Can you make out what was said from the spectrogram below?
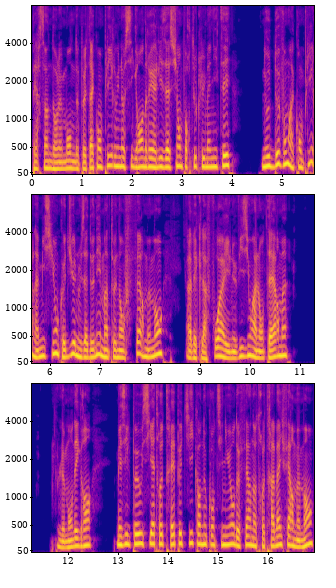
Personne dans le monde ne peut accomplir une aussi grande réalisation pour toute l'humanité. Nous devons accomplir la mission que Dieu nous a donnée maintenant fermement, avec la foi et une vision à long terme. Le monde est grand, mais il peut aussi être très petit quand nous continuons de faire notre travail fermement.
